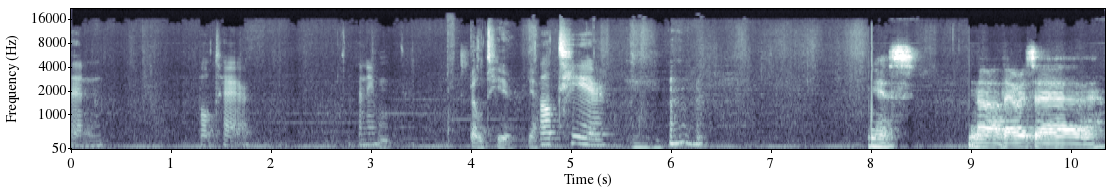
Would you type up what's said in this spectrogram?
than Voltaire. Is that the name? Beltier, yeah. Voltaire. Yes. No, there was a.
